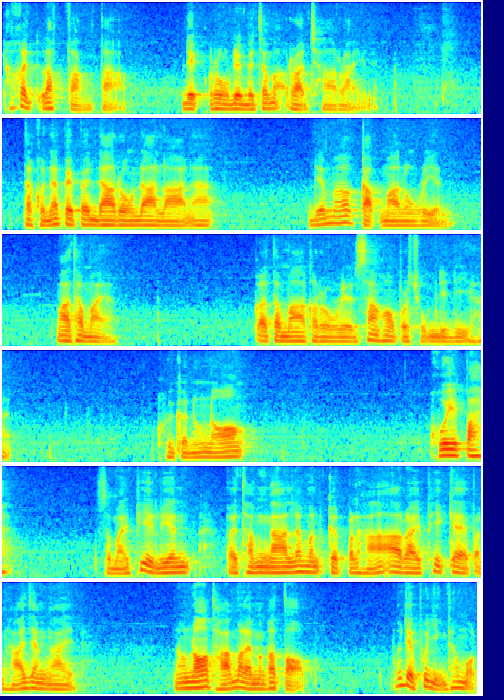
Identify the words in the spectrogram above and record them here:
เขาก็รับฟังตาม เด็กโรงเรียนเบญจมราชาลัยเนี่ยแต่คนนั้นไปเป็นดารงดารานะฮะเดี๋ยวมันก็กลับมาโรงเรียน มาทำไมอะ ก็ตมากับโรงเรียนสร้างห้องประชุมดี ๆ ให้ คุยกับน้อง ๆ คุยไป สมัยพี่เรียนไปทำงานแล้วมันเกิดปัญหาอะไร พี่แก้ปัญหายังไง น้อง ๆ ถามอะไรมันก็ตอบ เพราะเด็กผู้หญิงทั้งหมด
